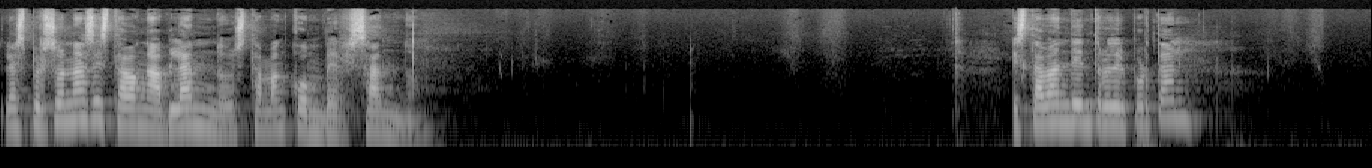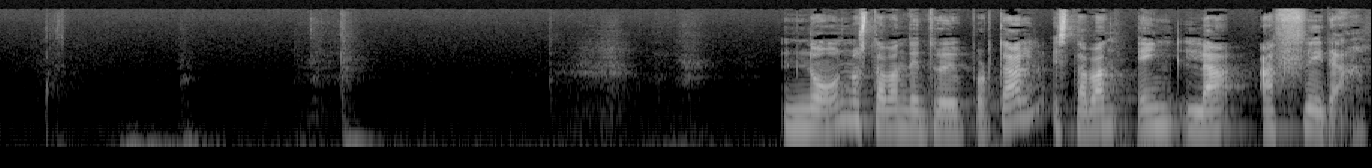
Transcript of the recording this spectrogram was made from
Las personas estaban hablando, estaban conversando. ¿Estaban dentro del portal? No, no estaban dentro del portal, estaban en la acera.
